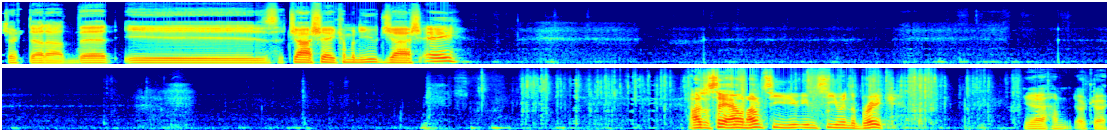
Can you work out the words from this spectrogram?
Check that out. That is Josh A coming to you. Josh A. I was gonna say, Alan, I don't see you even see you in the break. Yeah, I'm, okay.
